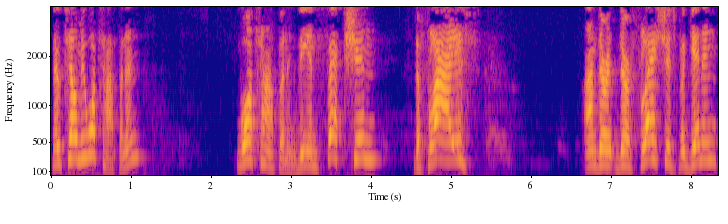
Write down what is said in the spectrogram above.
Now tell me what's happening. What's happening? The infection, the flies, and their, their flesh is beginning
